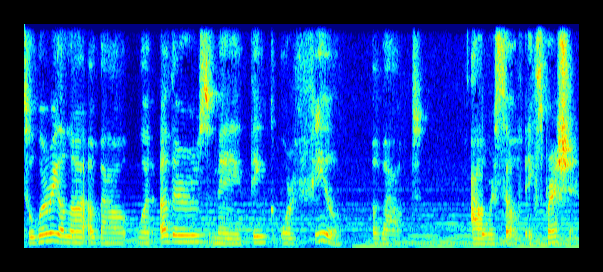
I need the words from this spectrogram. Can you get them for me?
to worry a lot about what others may think or feel about our self expression.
